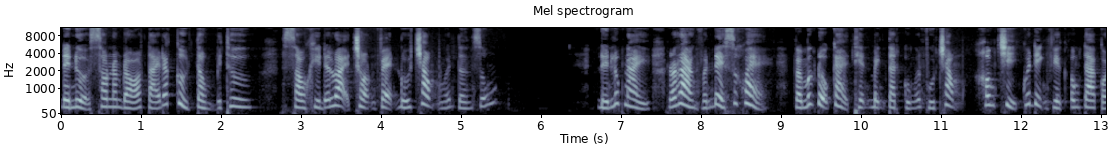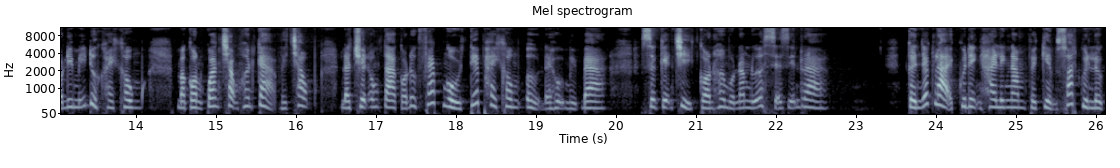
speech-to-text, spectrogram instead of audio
để nửa sau năm đó tái đắc cử Tổng Bí Thư, sau khi đã loại trọn vẹn đối trọng Nguyễn Tấn Dũng. Đến lúc này, rõ ràng vấn đề sức khỏe và mức độ cải thiện bệnh tật của Nguyễn Phú Trọng không chỉ quyết định việc ông ta có đi Mỹ được hay không, mà còn quan trọng hơn cả với Trọng là chuyện ông ta có được phép ngồi tiếp hay không ở Đại hội 13. Sự kiện chỉ còn hơn một năm nữa sẽ diễn ra. Cần nhắc lại quy định 205 về kiểm soát quyền lực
